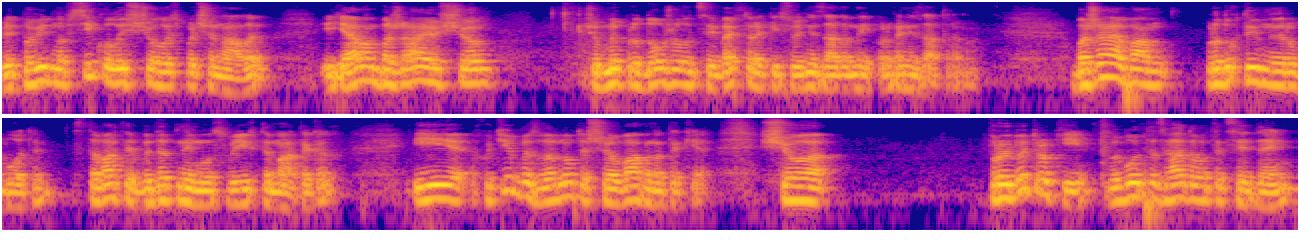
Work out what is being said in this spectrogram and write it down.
Відповідно, всі колись чогось починали. І я вам бажаю, що, щоб ми продовжували цей вектор, який сьогодні заданий організаторами. Бажаю вам продуктивної роботи, ставати видатними у своїх тематиках. І хотів би звернути ще увагу на таке, що пройдуть роки, ви будете згадувати цей день,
